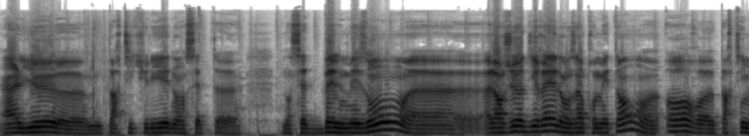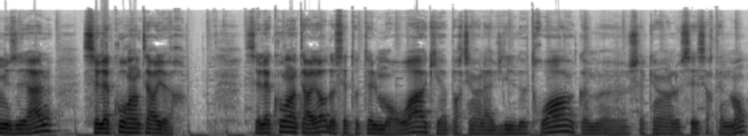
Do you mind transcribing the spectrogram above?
un lieu particulier dans cette dans cette belle maison. alors je dirais dans un premier temps, hors partie muséale, c'est la cour intérieure. C'est la cour intérieure de cet hôtel Morois qui appartient à la ville de Troyes, comme euh, chacun le sait certainement.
